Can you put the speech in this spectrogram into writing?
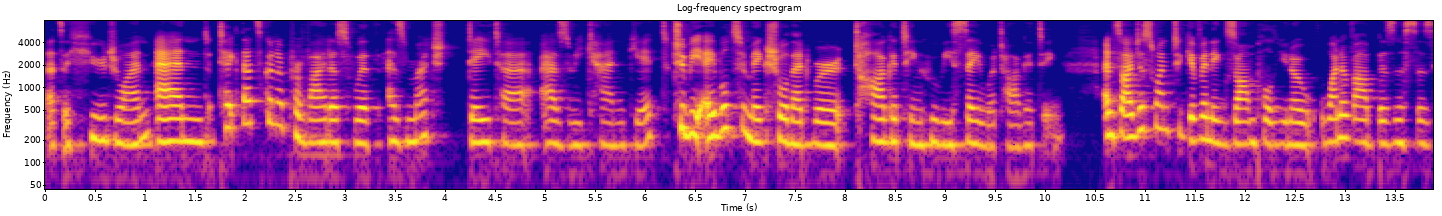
that's a huge one. And tech that's going to provide us with as much data as we can get to be able to make sure that we're targeting who we say we're targeting. And so I just want to give an example. You know, one of our businesses,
